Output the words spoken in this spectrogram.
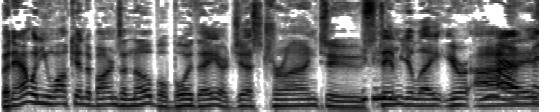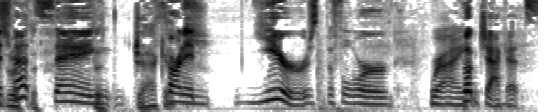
but now when you walk into Barnes and Noble, boy, they are just trying to stimulate your eyes yeah, with but the- that saying jackets. started years before right. book jackets.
